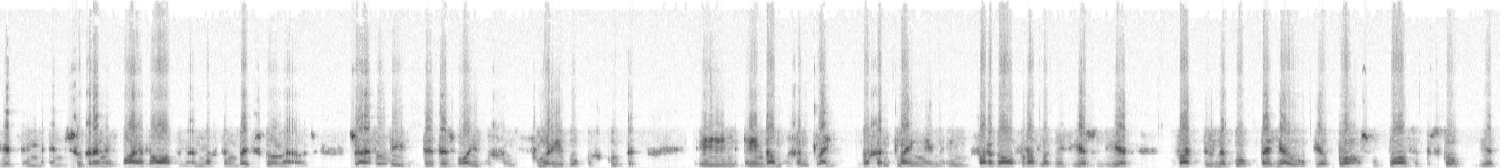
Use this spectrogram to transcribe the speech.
weet en en so kry mens baie raad en inligting by verskillende ouens. So ek wil sê dit is waar jy begin voor jy bokke gekoop het. En en dan begin klein. Begin klein en en vat dit daarvan af dat mens eers leer wat doen 'n bok by jou op jou plaas? Want plase verskil, weet.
